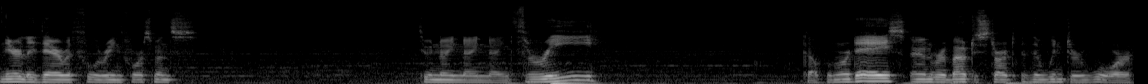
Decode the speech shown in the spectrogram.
Nearly there with full reinforcements. 29993. Couple more days, and we're about to start the Winter War.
